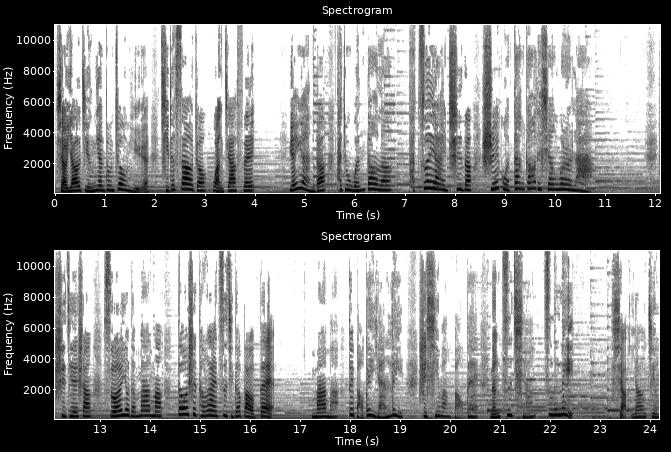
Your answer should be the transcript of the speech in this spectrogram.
小妖精念动咒语，骑着扫帚往家飞。远远的，他就闻到了。他最爱吃的水果蛋糕的香味儿啦！世界上所有的妈妈都是疼爱自己的宝贝，妈妈对宝贝严厉，是希望宝贝能自强自立。小妖精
